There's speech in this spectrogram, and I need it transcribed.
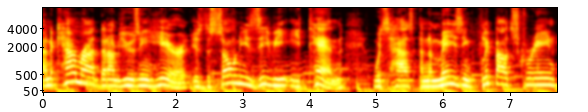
And the camera that I'm using here is the Sony ZV-E10 which has an amazing flip out screen,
